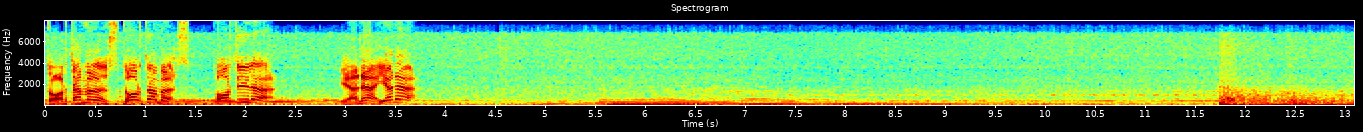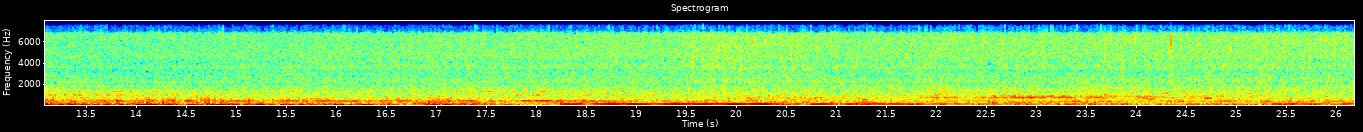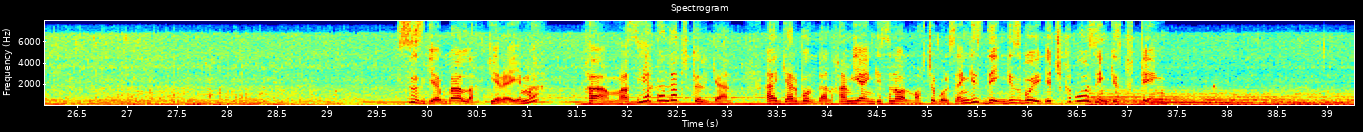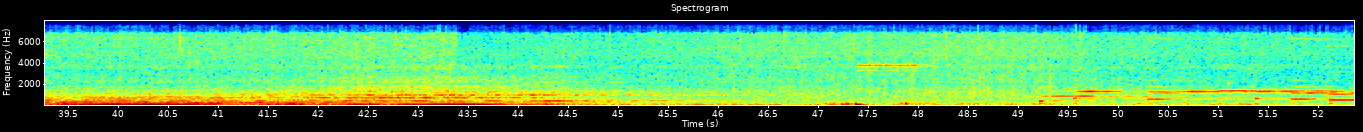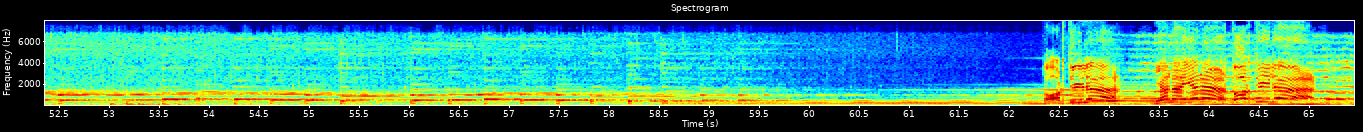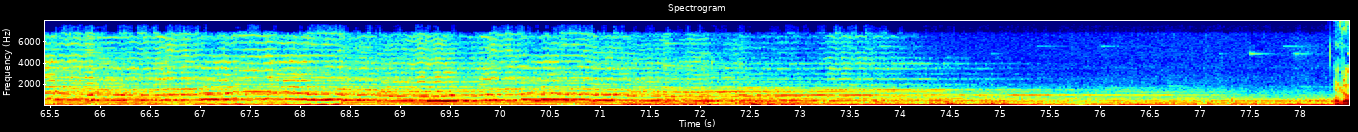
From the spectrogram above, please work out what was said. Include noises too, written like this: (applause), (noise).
tortamiz tortamiz. Tortinglar. Yana yana. Sizga baliq kerakmi? Hammasi yaqinda tutilgan. Agar bundan ham yangisini olmoqchi bo'lsangiz, dengiz bo'yiga chiqib o'zingiz tuting.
